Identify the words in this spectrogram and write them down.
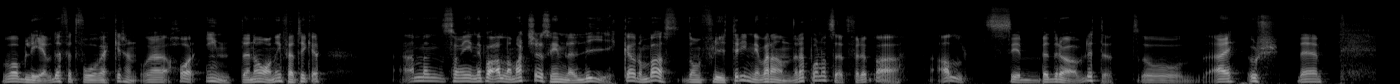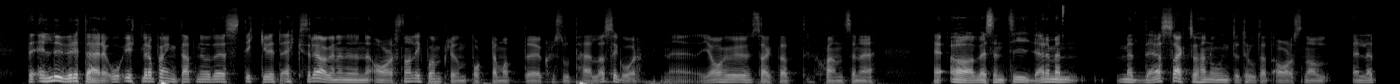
vad blev det för två veckor sedan? Och jag har inte en aning, för jag tycker ja, men som vi är inne på, alla matcher är så himla lika de bara, de flyter in i varandra på något sätt, för det bara, allt ser bedrövligt ut och nej, usch, det, det är lurigt där och ytterligare poängtapp nu och det sticker lite extra i ögonen nu när Arsenal gick på en plump borta mot eh, Crystal Palace igår. Eh, jag har ju sagt att chansen är, är över sen tidigare, men med det sagt så har jag nog inte trott att Arsenal eller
